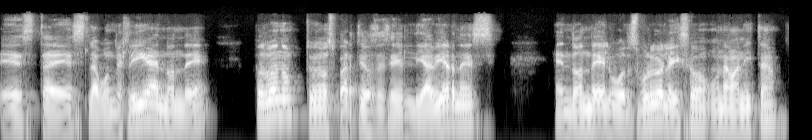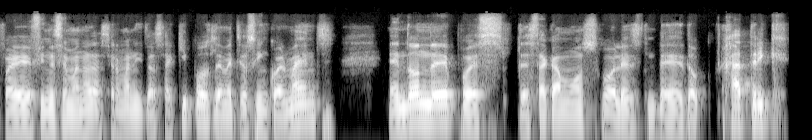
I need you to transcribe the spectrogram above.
Esta es la Bundesliga, en donde, pues bueno, tuvimos partidos desde el día viernes, en donde el Wolfsburgo le hizo una manita, fue fin de semana de hacer manitas a equipos, le metió cinco al Mainz, en donde pues destacamos goles de hat-trick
